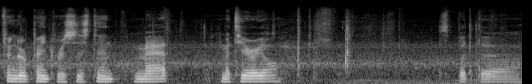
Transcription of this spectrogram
fingerprint resistant matte material. Let's put the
